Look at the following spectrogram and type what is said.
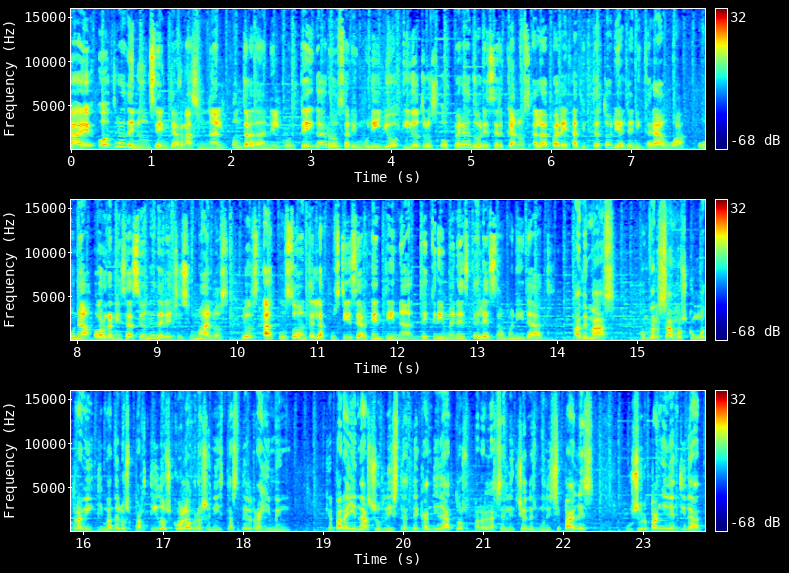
cae otra denuncia internacional contra Daniel Ortega, Rosario Murillo y otros operadores cercanos a la pareja dictatorial de Nicaragua. Una organización de derechos humanos los acusó ante la justicia argentina de crímenes de lesa humanidad. Además, conversamos con otra víctima de los partidos colaboracionistas del régimen, que para llenar sus listas de candidatos para las elecciones municipales usurpan identidad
